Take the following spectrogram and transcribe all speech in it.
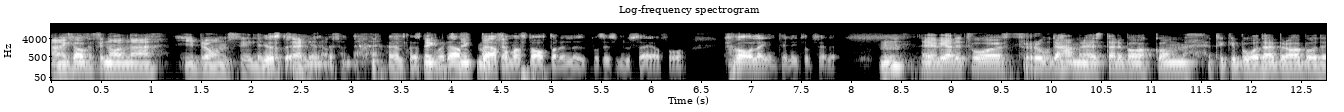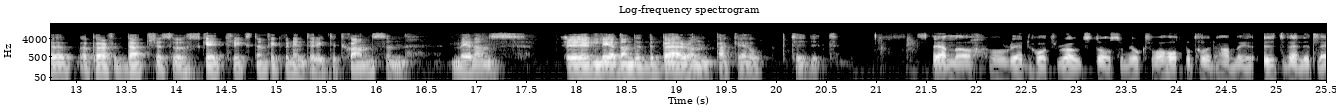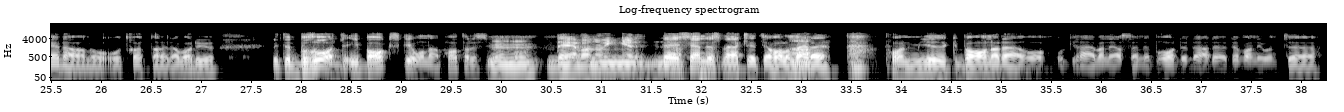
Han är klar för finalerna i brons i Elitloppshelgen också. Helt rätt. Snygg, det var därför, därför man startade nu, precis som du säger, för att kvala in till Elitloppshelgen. Mm. Eh, vi hade två Frode Hammerhästar bakom. Jag tycker båda är bra, både A Perfect Duchess och Skate Tricks. Den fick väl inte riktigt chansen. Medans eh, ledande The Baron packade ihop tidigt. Stämmer. Och Red Hot Roadster som ju också var hårt betrodd, han är utvändigt ledaren och, och tröttnade. Där var det ju lite brodd i bakskorna pratades ju. Mm, det var nog inget... Det kändes märkligt, jag håller med ja. dig. På en mjuk bana där och, och gräva ner sig med brodden där. Det, det, var nog inte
